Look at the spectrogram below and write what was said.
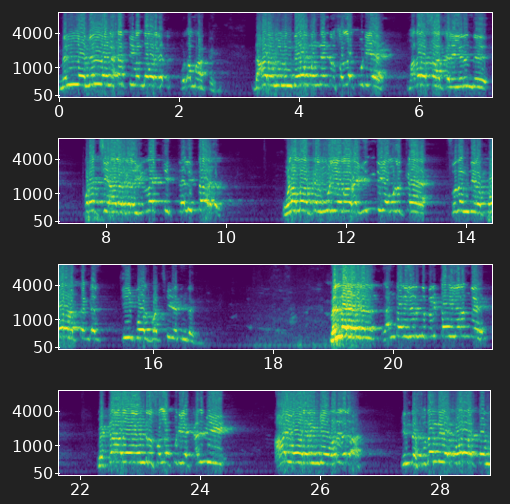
மெல்ல மெல்ல நடத்தி வந்தவர்கள் உளமாக்கு தாரமுலும் தேவபந்த் என்று சொல்லக்கூடிய மதரசாக்களில் இருந்து புரட்சியாளர்களை இறக்கி தெளித்தார்கள். உளமாக்கல் மூலியமாக இந்திய முழுக்க சுதந்திர போராட்டங்கள் தீ போல் பற்றி எறிந்தது வெள்ளையர்கள் லண்டனில் இருந்து பிரிட்டனில் இருந்து மெக்காலே என்று சொல்லக்கூடிய கல்வி ஆய்வாளர் இங்கே வருகிறார். இந்த சுதந்திர போராட்டம்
